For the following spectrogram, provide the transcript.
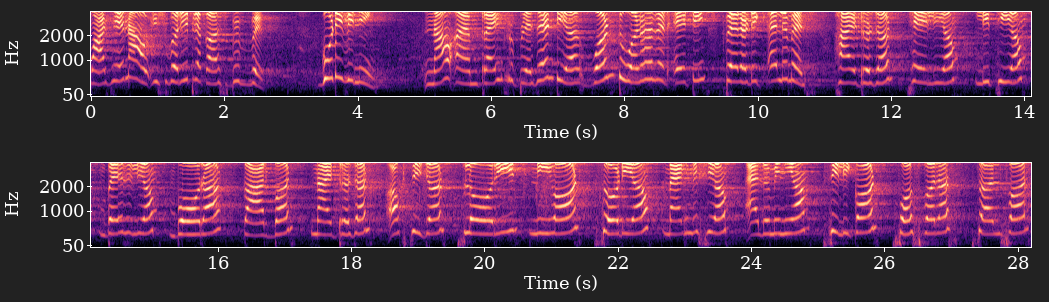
माझे नाव Ishwari Prakash Bivve good evening now I am trying to present here one to one hundred eighteen periodic elements hydrogen helium lithium boron carbon nitrogen oxygen, fluorine neon sodium, magnesium aluminium silicon, phosphorus, sulphur,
